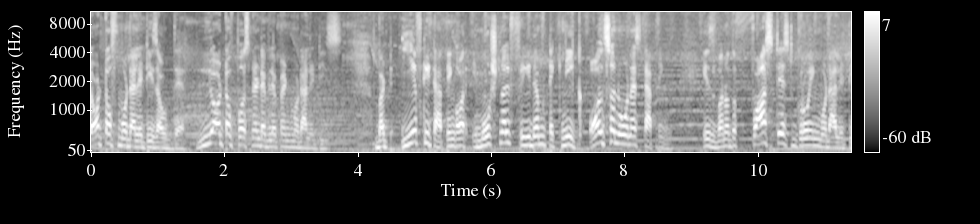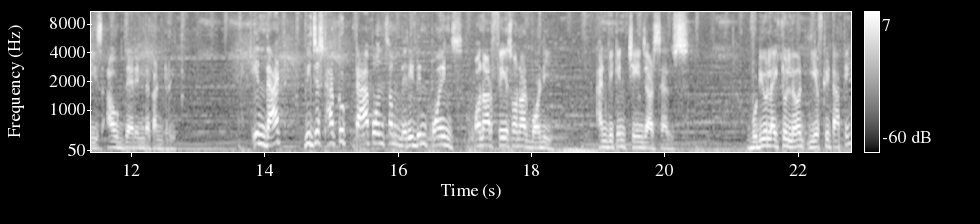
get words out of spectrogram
lot of modalities out there, lot of personal development modalities. But EFT tapping or emotional freedom technique, also known as tapping, is one of the fastest growing modalities out there in the country. In that, we just have to tap on some meridian points on our face, on our body, and we can change ourselves. Would you like to learn EFT tapping?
